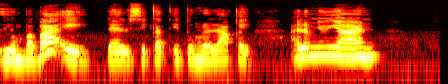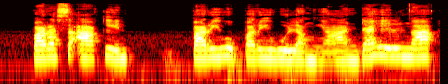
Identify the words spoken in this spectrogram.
yung babae, dahil sikat itong lalaki. Alam nyo yan, para sa akin, pariho-pariho lang yan. Dahil nga,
